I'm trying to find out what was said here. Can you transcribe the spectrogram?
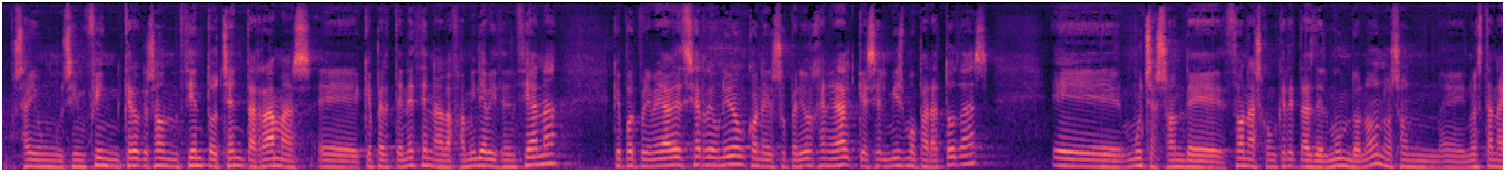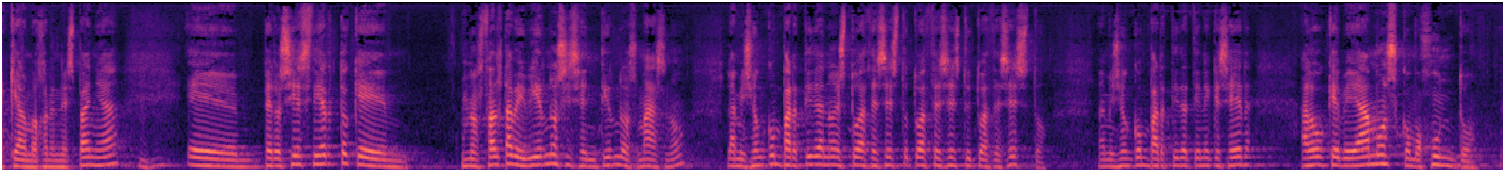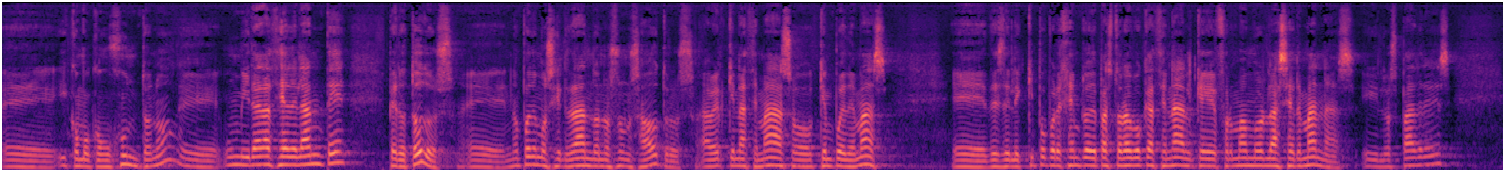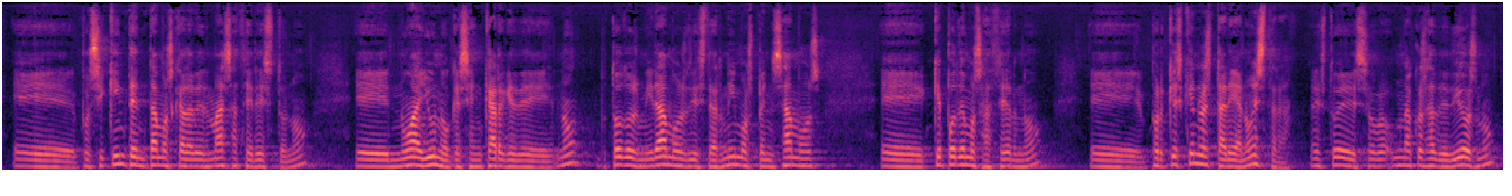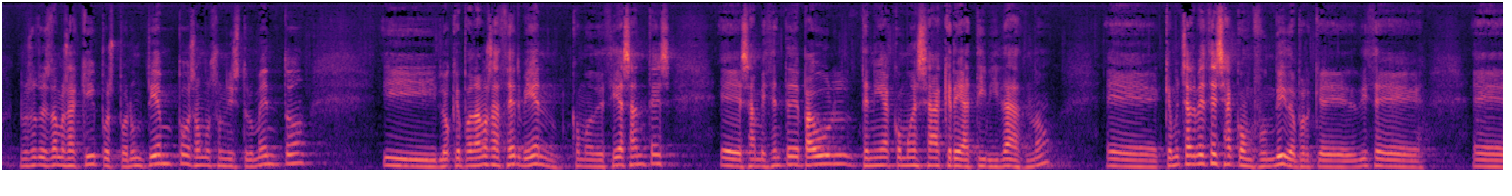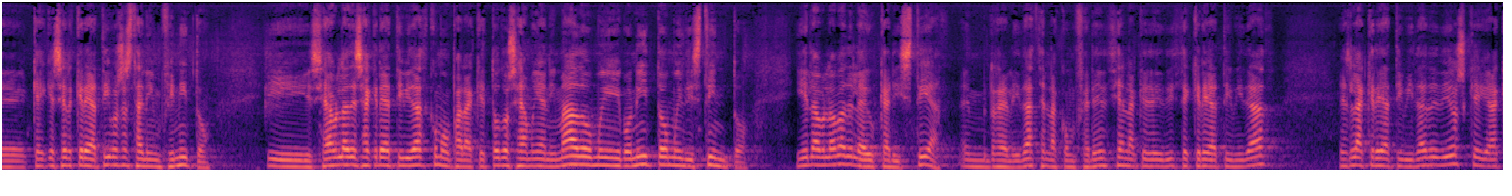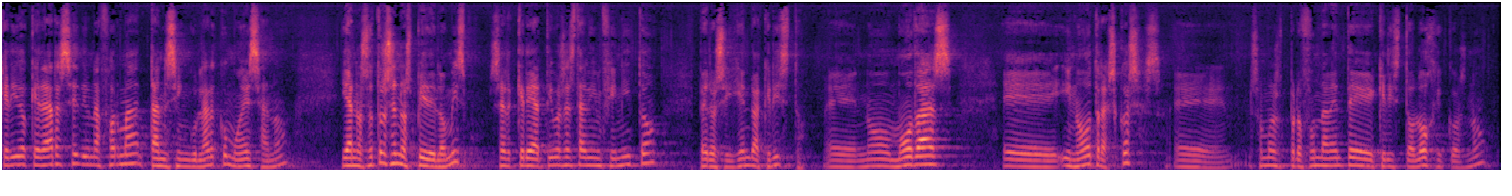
pues, hay un sinfín, creo que son 180 ramas que pertenecen a la familia vicenciana, que por primera vez se reunieron con el superior general, que es el mismo para todas. Muchas son de zonas concretas del mundo, ¿no? No, son, no están aquí a lo mejor en España, pero sí es cierto que nos falta vivirnos y sentirnos más, ¿no? La misión compartida no es tú haces esto, tú haces esto y tú haces esto. La misión compartida tiene que ser algo que veamos como junto eh, y como conjunto, ¿no? Eh, un mirar hacia adelante, pero todos. Eh, no podemos ir dándonos unos a otros, a ver quién hace más o quién puede más. Desde el equipo, por ejemplo, de pastoral vocacional que formamos las hermanas y los padres, pues sí que intentamos cada vez más hacer esto, ¿no? Eh, no hay uno que se encargue de, ¿no? Todos miramos, discernimos, pensamos eh, qué podemos hacer, ¿no? Eh, porque es que no es tarea nuestra, esto es una cosa de Dios, ¿no? Nosotros estamos aquí pues por un tiempo, somos un instrumento y lo que podamos hacer bien, como decías antes, San Vicente de Paul tenía como esa creatividad, ¿no? que muchas veces se ha confundido porque dice que hay que ser creativos hasta el infinito y se habla de esa creatividad como para que todo sea muy animado, muy bonito, muy distinto. Y él hablaba de la Eucaristía, en realidad en la conferencia en la que dice creatividad, es la creatividad de Dios que ha querido quedarse de una forma tan singular como esa, ¿no? Y a nosotros se nos pide lo mismo, ser creativos hasta el infinito, pero siguiendo a Cristo, eh, no modas eh, y no otras cosas. Eh, somos profundamente cristológicos, ¿no?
